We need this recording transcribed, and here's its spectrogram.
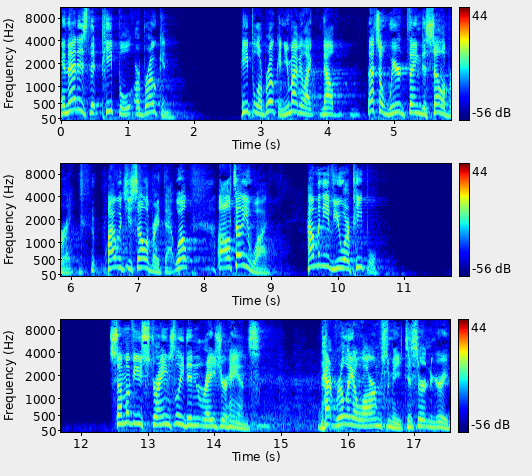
and that is that people are broken. People are broken. You might be like, now, that's a weird thing to celebrate. why would you celebrate that? Well, I'll tell you why. How many of you are people? Some of you strangely didn't raise your hands. That really alarms me to a certain degree.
